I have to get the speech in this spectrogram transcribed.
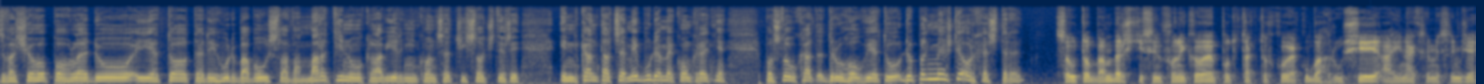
Z vašeho pohledu je to tedy hudba Bouslava Martinu, klavírní koncert číslo 4, Inkantace. My budeme konkrétně poslouchat druhou větu. Doplňme ještě orchestr. Jsou to bamberští symfonikové pod taktovkou Jakuba Hruši a jinak si myslím, že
